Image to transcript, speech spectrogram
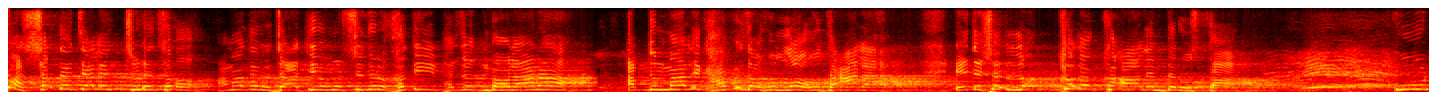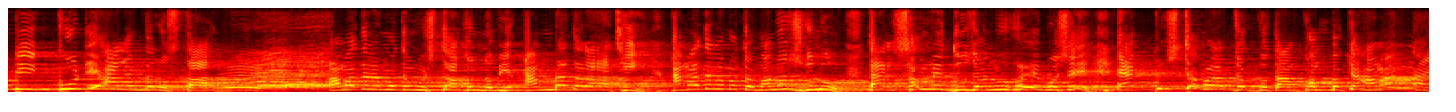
কার সাথে চ্যালেঞ্জ ছুড়েছ? আমাদের জাতীয় মসজিদের খতিব হজরত মৌলানা আব্দুল মালিক হাফিজাহুল্লাহ তাআলা, এদেশের লক্ষ লক্ষ আলেমদের উস্তাদ, কোটি কোটি আলেমদের উস্তাদ। আমাদের মতো মুস্তাকুন নবী আমরা যারা আছি, আমাদের মতো মানুষগুলো তার সামনে দুজানু হয়ে বসে এক পৃষ্ঠা করার যোগ্যতা কমপক্ষে আমার নাই।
